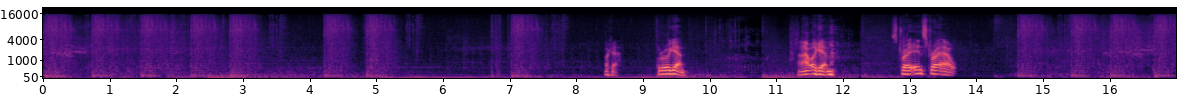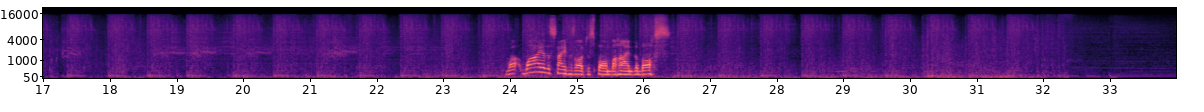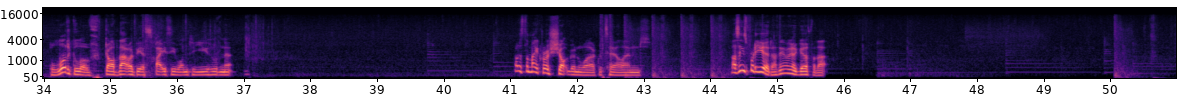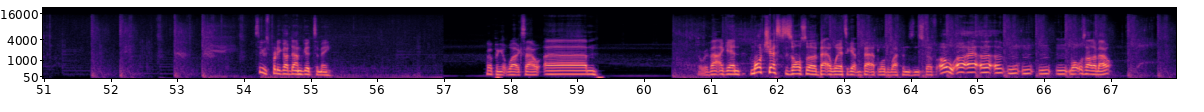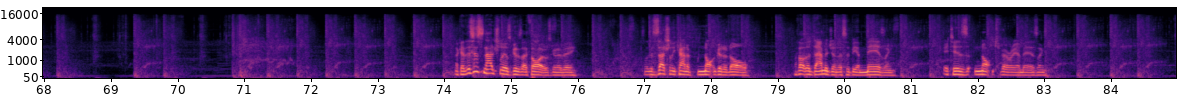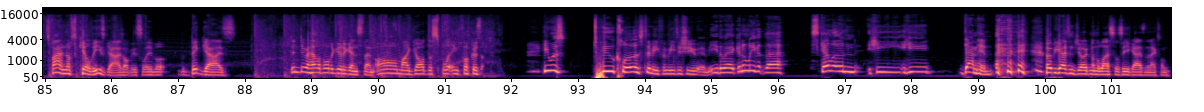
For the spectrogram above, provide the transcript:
Through again. And out again. Straight in, straight out. Why, why are the snipers allowed to spawn behind the boss? Blood Glove. God, that would be a spicy one to use, wouldn't it? Does the micro shotgun work with tail end? That seems pretty good. I think I'm going to go for that. Seems pretty goddamn good to me. Hoping it works out. Um, go with that again. More chests is also a better way to get better blood weapons and stuff. Oh, uh, uh, uh, mm, mm, mm, mm. what was that about? Okay, this isn't actually as good as I thought it was going to be. This is actually kind of not good at all. I thought the damage on this would be amazing. It is not very amazing. It's fine enough to kill these guys, obviously, but the big guys didn't do a hell of a lot of good against them. Oh my god, the splitting fuckers. He was too close to me for me to shoot him. Either way, gonna leave it there. Skeleton, he, he, damn him. Hope you guys enjoyed nonetheless. We'll see you guys in the next one.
